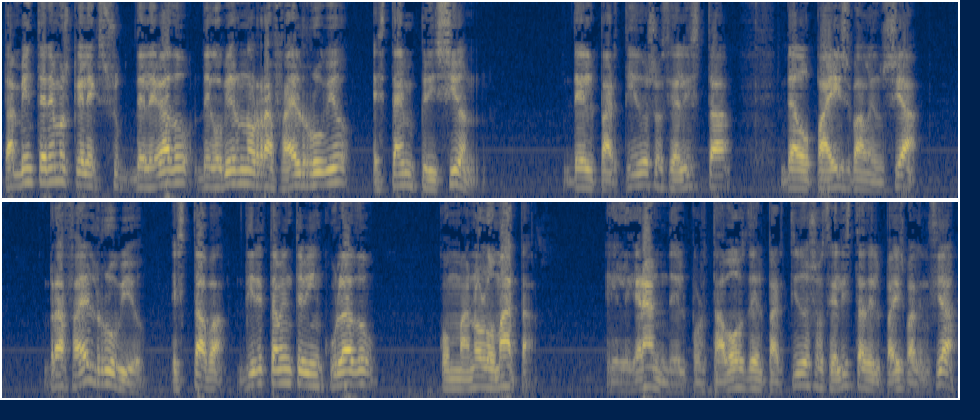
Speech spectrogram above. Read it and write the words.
También tenemos que el ex subdelegado de gobierno Rafael Rubio está en prisión del Partido Socialista del País Valencià. Rafael Rubio estaba directamente vinculado con Manolo Mata, el grande, el portavoz del Partido Socialista del País Valencià,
